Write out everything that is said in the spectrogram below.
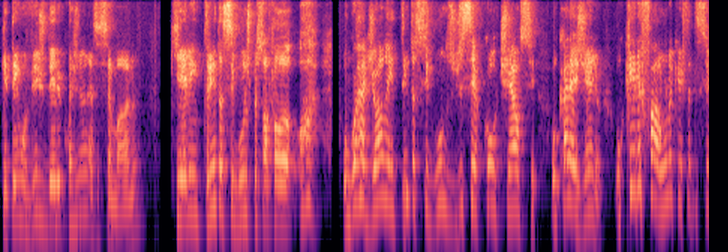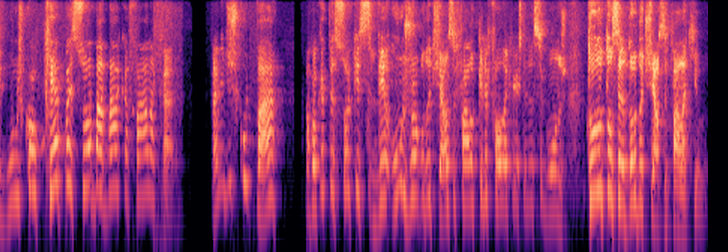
Que tem um vídeo dele com essa semana, que ele em 30 segundos o pessoal falou: Ó, oh, o Guardiola em 30 segundos dissecou o Chelsea. O cara é gênio. O que ele falou naqueles 30 segundos, qualquer pessoa babaca fala, cara. Vai me desculpar. Mas qualquer pessoa que vê um jogo do Chelsea fala o que ele falou naqueles 30 segundos. Todo torcedor do Chelsea fala aquilo.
